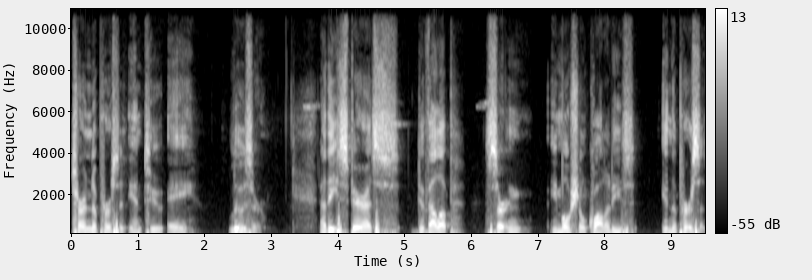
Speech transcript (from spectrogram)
turn the person into a loser. Now, these spirits develop certain emotional qualities in the person.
